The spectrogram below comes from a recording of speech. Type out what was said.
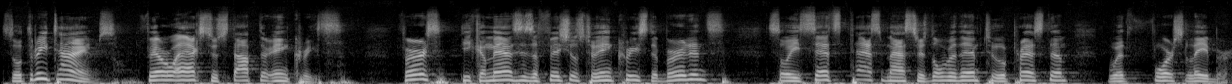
So, three times, Pharaoh acts to stop their increase. First, he commands his officials to increase the burdens, so he sets taskmasters over them to oppress them with forced labor.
